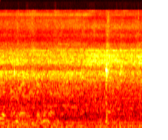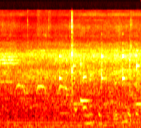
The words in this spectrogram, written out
Thank you.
